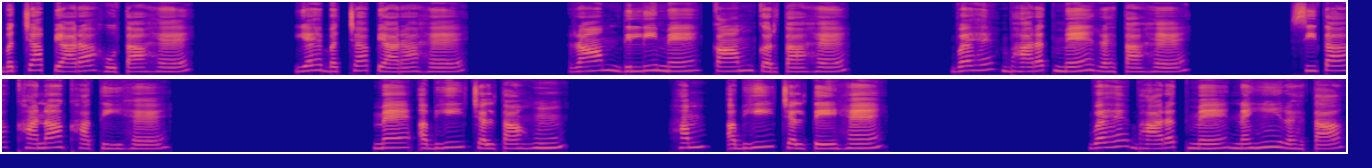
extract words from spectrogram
बच्चा प्यारा होता है। यह बच्चा प्यारा है। राम दिल्ली में काम करता है। वह भारत में रहता है। सीता खाना खाती है। मैं अभी चलता हूँ। हम अभी चलते हैं। वह भारत में नहीं रहता।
